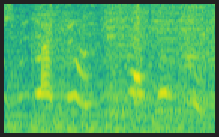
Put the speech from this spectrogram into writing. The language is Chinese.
是在你有一手不平。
